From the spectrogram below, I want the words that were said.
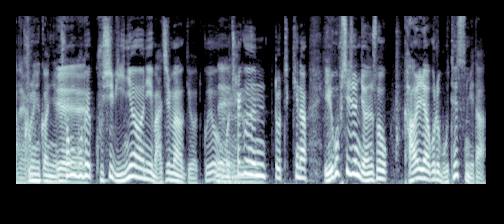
하네요. 아, 그러니까요. 예. 1992년이 마지막이었고요. 네. 뭐 최근 또 특히나 7시즌 연속 가을 야구를 못했습니다.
